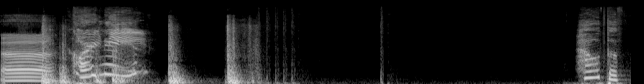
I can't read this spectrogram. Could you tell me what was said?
Uh, Courtney! How the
